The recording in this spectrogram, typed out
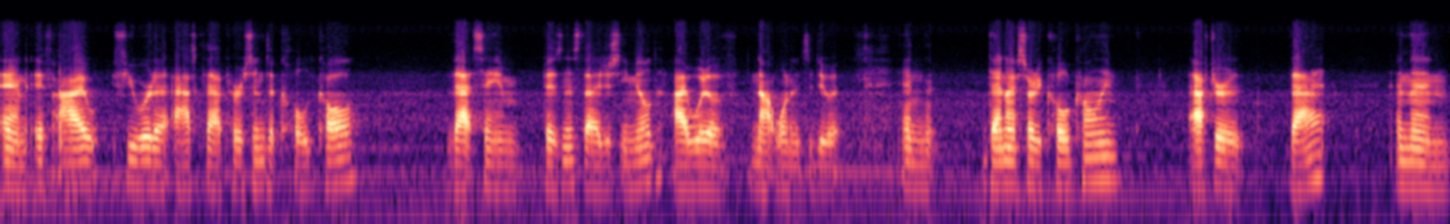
And if I, if you were to ask that person to cold call that same business that I just emailed, I would have not wanted to do it. And then I started cold calling after that, and then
